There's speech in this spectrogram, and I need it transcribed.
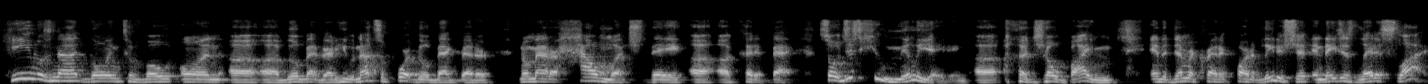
he was not going to vote on uh, uh, Build Back Better. He would not support Build Back Better, no matter how much they uh, uh cut it back. So just humiliating uh, Joe Biden and the Democratic Party leadership, and they just let it slide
